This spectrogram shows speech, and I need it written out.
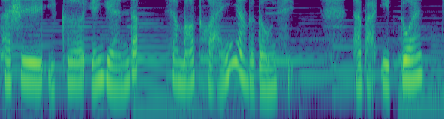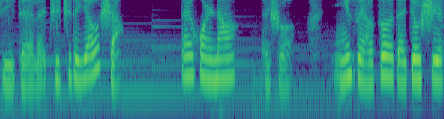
它是一个圆圆的、像毛团一样的东西。他把一端系在了吱吱的腰上。待会儿呢，他说，你所要做的就是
